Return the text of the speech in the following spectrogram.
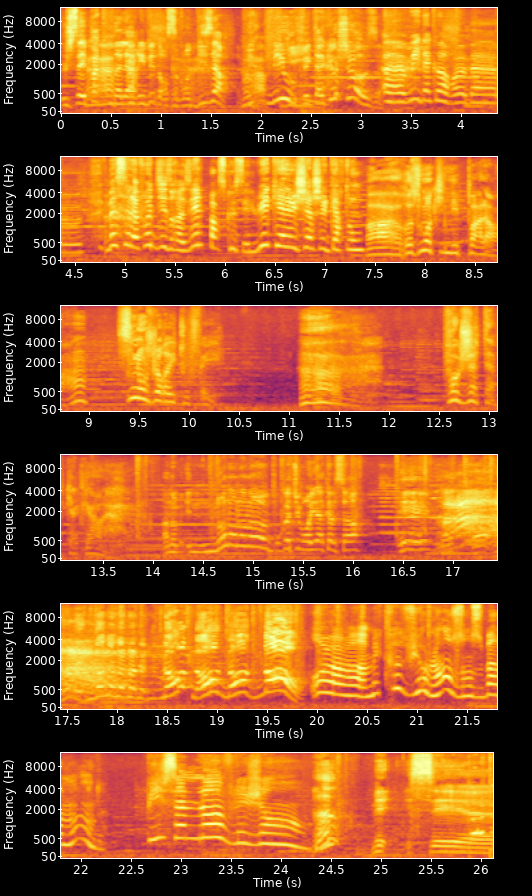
Je savais pas qu'on allait arriver dans un monde bizarre Ah, Mi- Miou, Flynn. fais quelque chose Euh, oui, d'accord, euh, bah. Euh... Mais c'est la faute d'Hydrasil parce que c'est lui qui allait chercher le carton. Ah, heureusement qu'il n'est pas là, hein Sinon je l'aurais étouffé. Ah, faut que je tape quelqu'un, là. Ah non, mais non, non, non, non, pourquoi tu me regardes comme ça? Eh, ah, non, non, non, non, non, non, non, non, non. Oh là là, mais que de violence dans ce bas monde. Peace and love, les gens. Mais c'est... euh,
